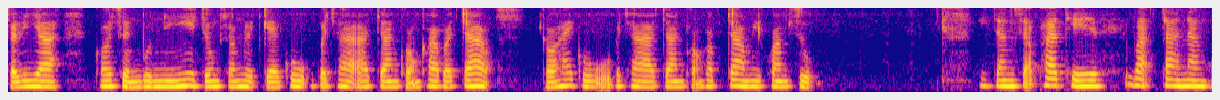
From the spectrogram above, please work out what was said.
จริยา ขอส่วนบุญนี้จงสำเร็จแก่ครูอุปชาอาจารย์ของข้าพเจ้า ขอให้ครูอุปชาอาจารย์ของข้าพเจ้ามีความสุขอิตังสัพพะเทวตานังโห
